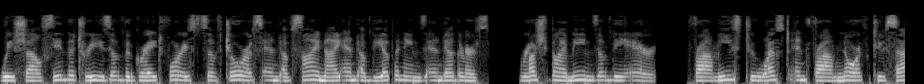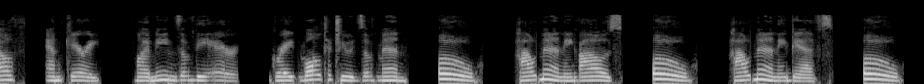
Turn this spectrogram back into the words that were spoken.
We shall see the trees of the great forests of Taurus and of Sinai and of the Apennines and others, rush by means of the air, from east to west and from north to south, and carry, by means of the air, great multitudes of men. Oh, how many vows! Oh, how many deaths! Oh,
